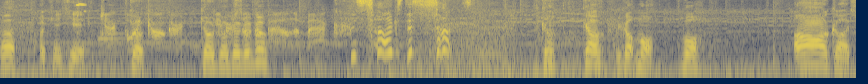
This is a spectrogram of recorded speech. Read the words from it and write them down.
Uh, okay, here. Go. Go, go, go, go, go. a pat on the back. This sucks. This sucks. Go, go. We got more. More. Oh god.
